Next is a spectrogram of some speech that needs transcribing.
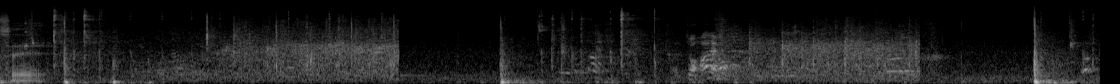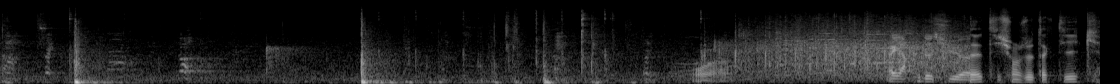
C'est Voilà. Ah, il a repris dessus. euh. Il change de tactique.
